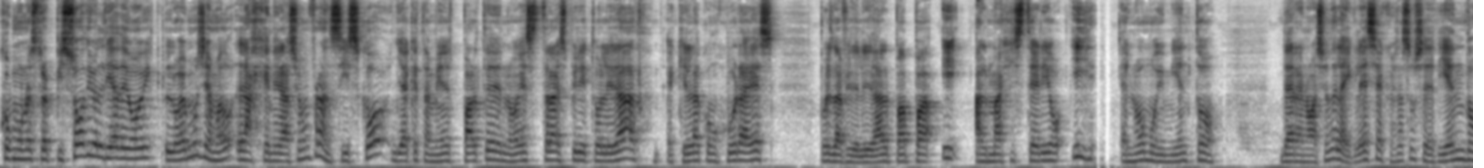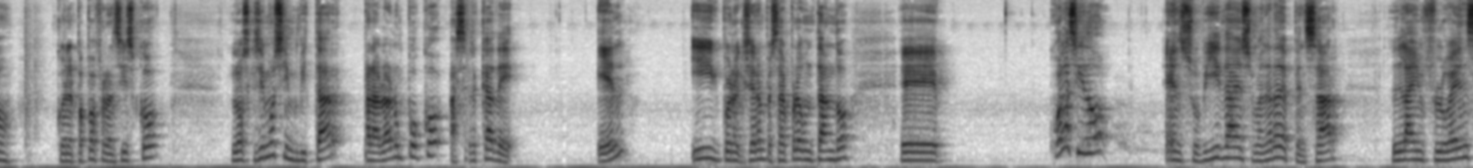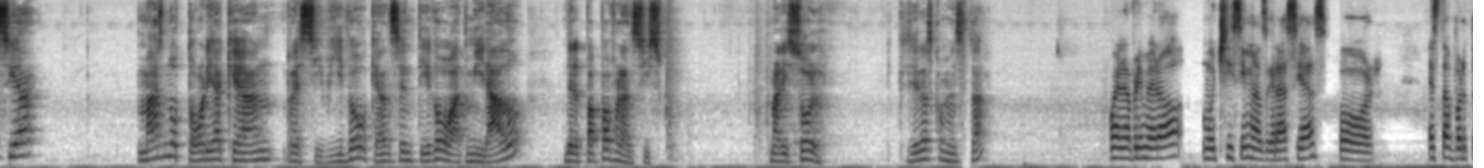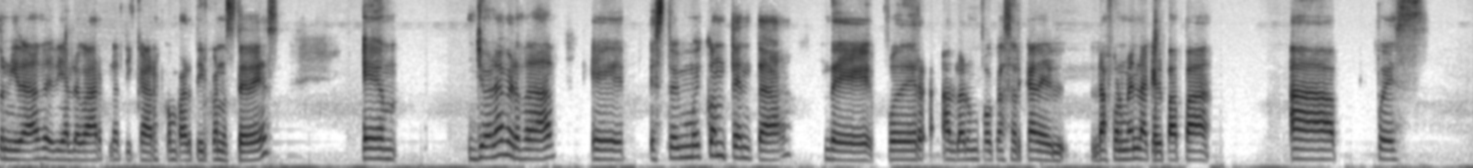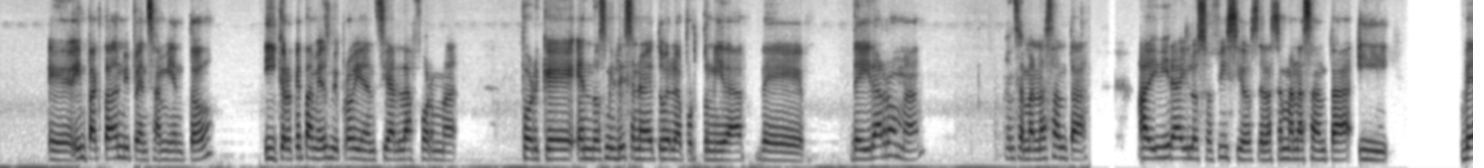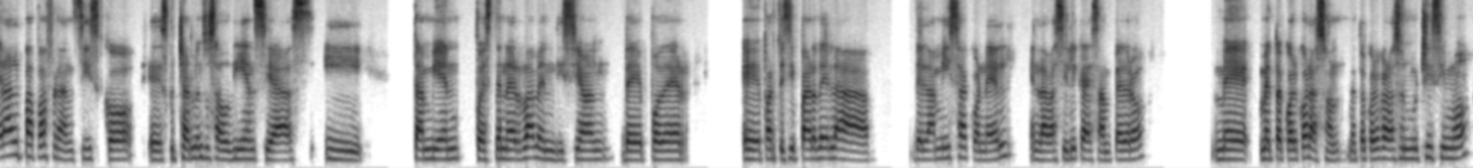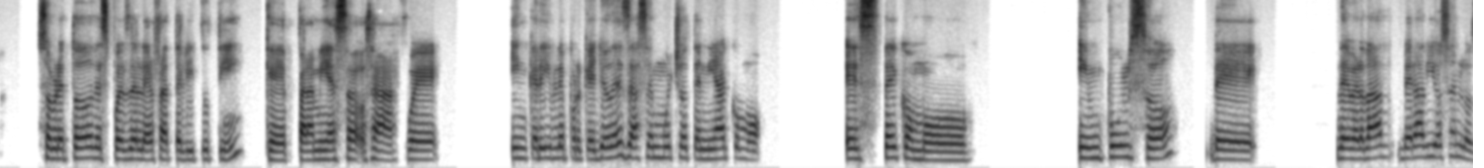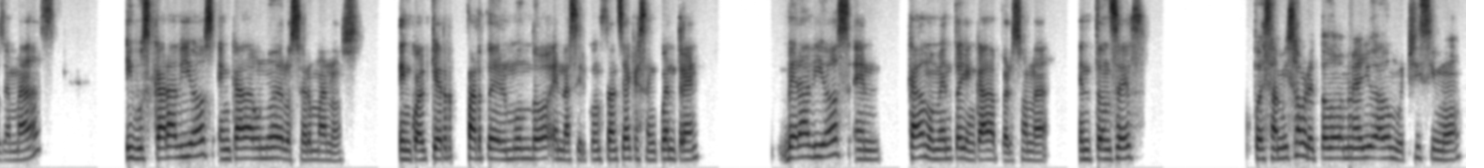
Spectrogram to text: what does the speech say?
como nuestro episodio el día de hoy lo hemos llamado La Generación Francisco, ya que también es parte de nuestra espiritualidad. Aquí en la conjura es pues la fidelidad al Papa y al Magisterio y el nuevo movimiento de renovación de la Iglesia que está sucediendo con el Papa Francisco, los quisimos invitar para hablar un poco acerca de él. Y bueno, quisiera empezar preguntando, eh, ¿cuál ha sido en su vida, en su manera de pensar, la influencia más notoria que han recibido, que han sentido o admirado del Papa Francisco? Marisol. ¿Quisieras comenzar? Bueno, primero, muchísimas gracias por esta oportunidad de dialogar, platicar, compartir con ustedes. Em, yo la verdad eh, estoy muy contenta de poder hablar un poco acerca de la forma en la que el Papa ha pues eh, impactado en mi pensamiento y creo que también es muy providencial la forma porque en 2019 tuve la oportunidad de, de ir a Roma en Semana Santa a vivir ahí los oficios de la Semana Santa y ver al Papa Francisco, escucharlo en sus audiencias y también pues tener la bendición de poder eh, participar de la, de la misa con él en la Basílica de San Pedro, me, me tocó el corazón, me tocó el corazón muchísimo, sobre todo después de leer Fratelli Tutti, que para mí eso, o sea, fue increíble porque yo desde hace mucho tenía como este como impulso de de verdad ver a Dios en los demás y buscar a Dios en cada uno de los hermanos, en cualquier parte del mundo, en la circunstancia que se encuentren, ver a Dios en cada momento y en cada persona. Entonces, pues a mí sobre todo me ha ayudado muchísimo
